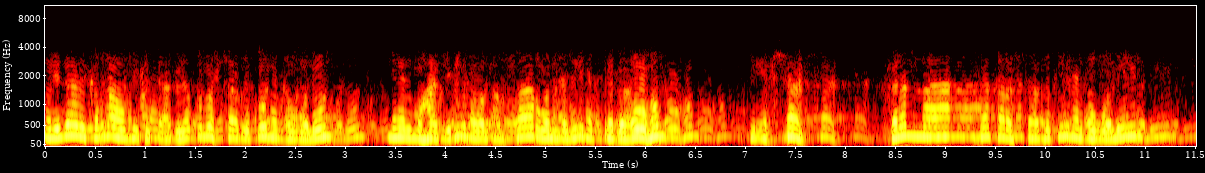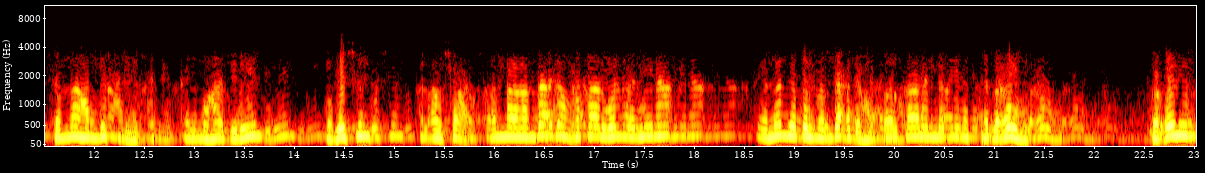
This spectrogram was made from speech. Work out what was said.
ولذلك الله في كتابه يقول والسابقون الأولون من المهاجرين والأنصار والذين اتبعوهم بإحسان. فلما ذكر السابقين الأولين سماهم باسمهم المهاجرين وباسم الأنصار. أما من بعدهم فقال والذين لم يقل من بعدهم بل قال الذين اتبعوهم. فعلم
